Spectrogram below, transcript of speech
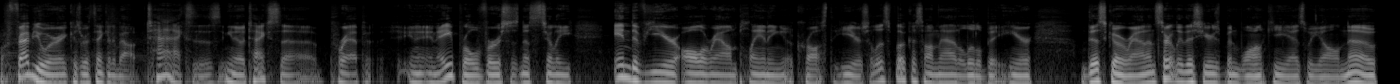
or February because we're thinking about taxes, you know, tax uh, prep in, in April versus necessarily end of year all around planning across the year. So let's focus on that a little bit here this go around. And certainly this year's been wonky, as we all know,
